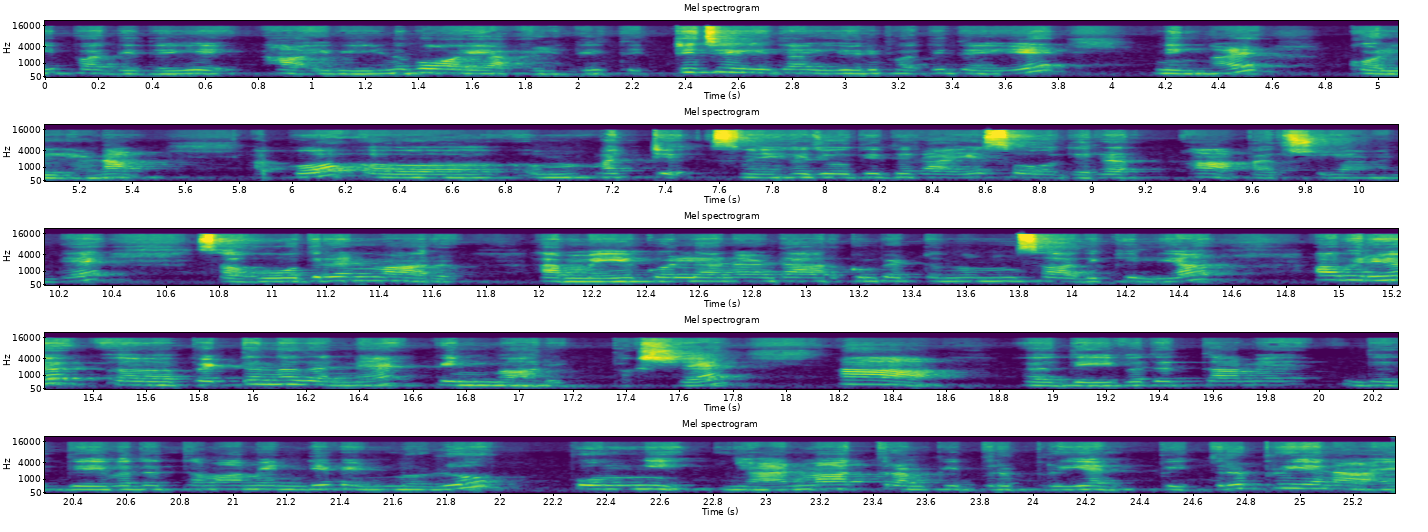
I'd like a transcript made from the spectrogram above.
ഈ പതിതയെ. ആ ഈ വീണുപോയ അല്ലെങ്കിൽ തെറ്റ് ചെയ്ത ഈ ഒരു പതിതയെ നിങ്ങൾ കൊല്ലണം. അപ്പോ മറ്റ് സ്നേഹജ്യോതിതരായ സോദരർ ആ പരശുരാമന്റെ സഹോദരന്മാർ അമ്മയെ കൊല്ലാനായിട്ട് ആർക്കും പെട്ടെന്നൊന്നും സാധിക്കില്ല. അവർ പെട്ടെന്ന് തന്നെ പിന്മാറി. പക്ഷെ ആ ദൈവദത്താമ ദേവദത്തമാമന്റെ വെൺമുഴു പൊങ്ങി. ഞാൻ മാത്രം പിതൃപ്രിയൻ. പിതൃപ്രിയനായ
